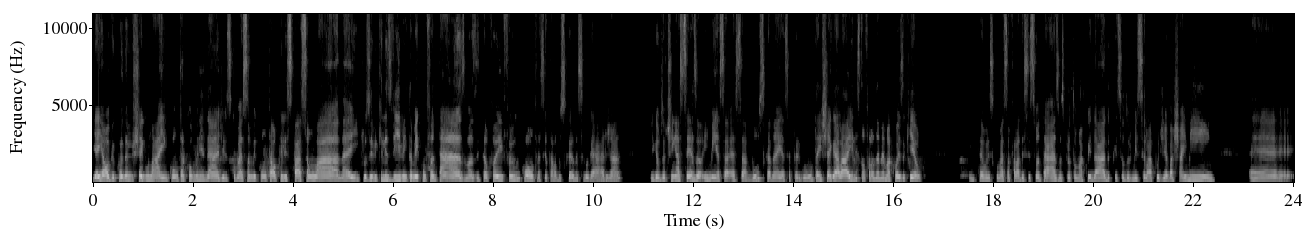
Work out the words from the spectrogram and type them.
E aí, óbvio, quando eu chego lá e encontro a comunidade, eles começam a me contar o que eles passam lá, né? E, inclusive que eles vivem também com fantasmas. Então foi, foi um encontro, assim, eu estava buscando esse lugar já. Digamos, eu tinha aceso em mim essa, essa busca, né? E essa pergunta, e chegar lá e eles estão falando a mesma coisa que eu. Então eles começam a falar desses fantasmas para eu tomar cuidado, porque se eu dormisse lá podia baixar em mim. É,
